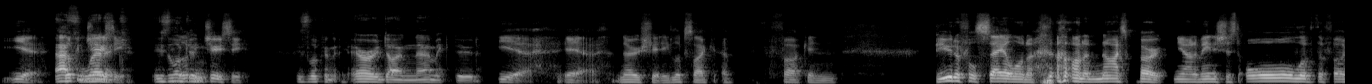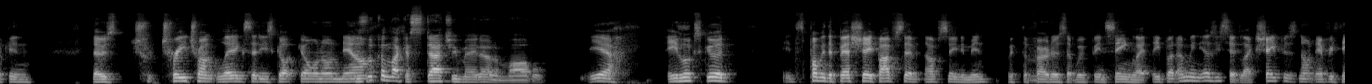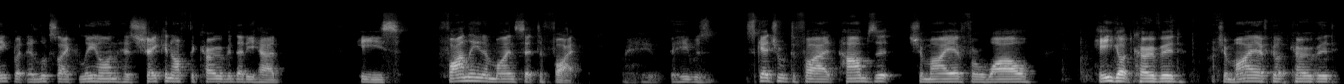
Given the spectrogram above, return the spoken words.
yeah, looking juicy, He's looking, looking juicy. he's looking aerodynamic, dude. Yeah, yeah, no shit. He looks like a fucking beautiful sail on a on a nice boat. You know what I mean? It's just all of the fucking those tr- tree trunk legs that he's got going on now. He's looking like a statue made out of marble. yeah, he looks good. It's probably the best shape I've seen I've seen him in with the Mm. photos that we've been seeing lately. But I mean, as you said, like shape is not everything, but it looks like Leon has shaken off the COVID that he had. He's finally in a mindset to fight. He, he was scheduled to fight Khamzat Chimaev for a while. He got COVID. Shemaev got COVID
